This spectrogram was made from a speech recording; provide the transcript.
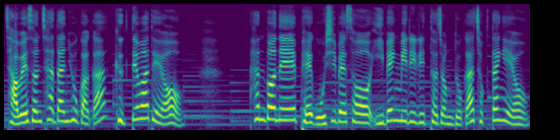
자외선 차단 효과가 극대화돼요. 한 번에 150에서 200ml 정도가 적당해요.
